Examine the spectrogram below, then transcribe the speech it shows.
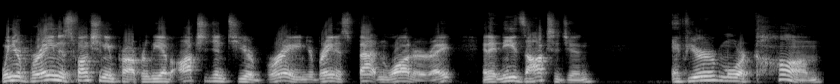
When your brain is functioning properly, you have oxygen to your brain. Your brain is fat and water, right? and it needs oxygen, if you're more calm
